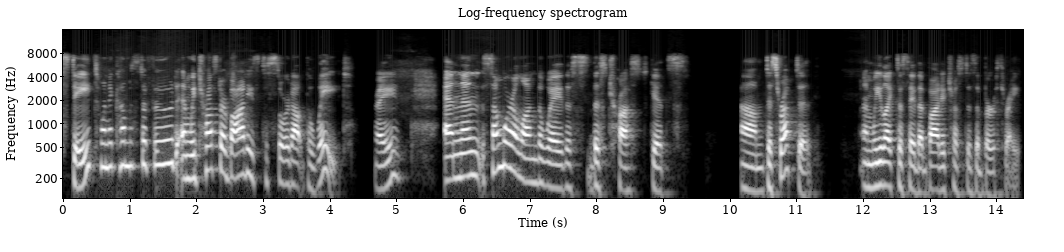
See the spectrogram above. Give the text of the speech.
state when it comes to food and we trust our bodies to sort out the weight right? And then somewhere along the way this this trust gets um, disrupted. And we like to say that body trust is a birthright.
